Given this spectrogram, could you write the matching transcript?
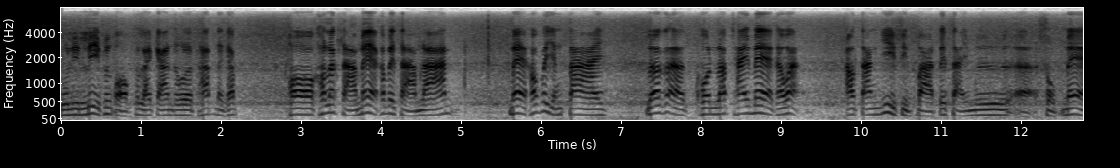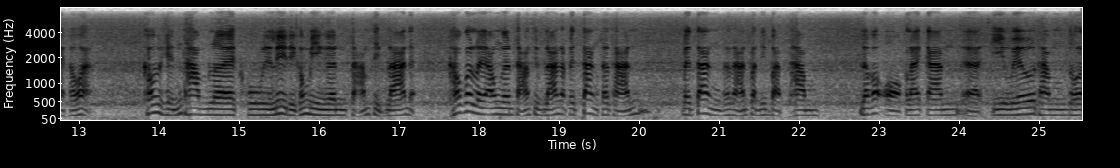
รูลินลี่เพิ่งออกรายการโทรทัศน์นะครับ พอเขารักษาแม่เขาไปสามล้าน แม่เขาก็ยังตาย แล้วก็คนรับใช้แม่เขาว่าเอาตังค์ยี่สิบบาทไปใส่มือศพแม่เขาอะเขาเห็นทำเลยครูลินลี่ดิเขามีเงินสามสิบล้านเนี่ยเขาก็เลยเอาเงินสามสิบล้านไปตั้งสถานไปตั้งสถานปฏิบัติธรรม แล้วก็ออกรายการอีเวลทำโทร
